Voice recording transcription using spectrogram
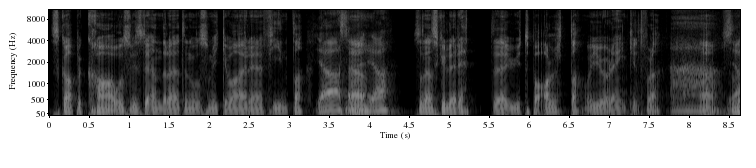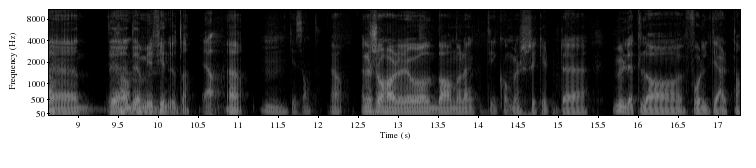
skape kaos hvis du endra det til noe som ikke var eh, fint. da. Ja, stemmer. Ja. Så den skulle rette ut på alt da, og gjøre det enkelt for deg. Ja, Ah, så ja. det, det, kan- det må vi finne ut av. ja. Ja. Ikke sant. Ja. Eller så har dere jo da, når den tid kommer, sikkert eh, mulighet til å få litt hjelp. da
